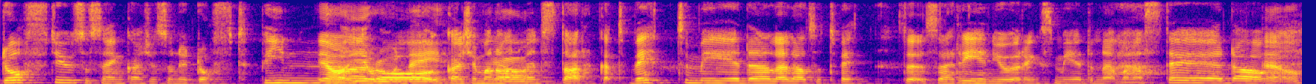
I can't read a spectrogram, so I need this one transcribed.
doftljus och sen kanske såna doftpinnar Ja, jo, och nej. kanske man Ja. använder starka tvättmedel eller alltså tvätt, så här rengöringsmedel när man har städat. och- ja.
